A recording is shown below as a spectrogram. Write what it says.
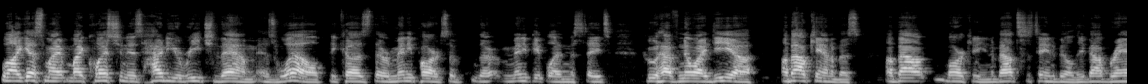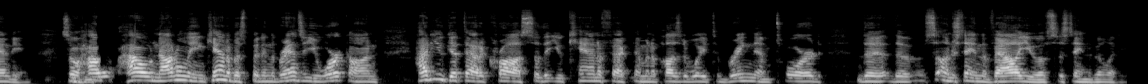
well, I guess my, my question is how do you reach them as well? Because there are many parts of there are many people in the States who have no idea about cannabis, about marketing, about sustainability, about branding. So mm-hmm. how how not only in cannabis, but in the brands that you work on, how do you get that across so that you can affect them in a positive way to bring them toward the the understanding the value of sustainability?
